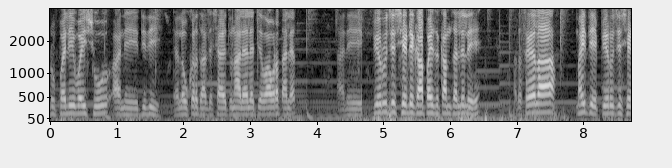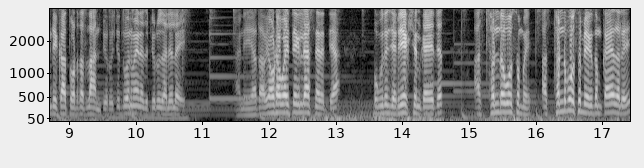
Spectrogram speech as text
रुपाली वैशू आणि दिदी या लवकरच आल्या. शाळेतून आलेल्या ते वावरात आल्यात. आणि पेरूचे शेंडे कापायचं काम चाललेलं आहे. आता सगळ्याला माहिती आहे पेरूचे शेंडे का तोडतात लहान पेरूचे. दोन महिन्याचा पेरू झालेला आहे. आणि आता एवढा वैतागल्या असणार आहेत त्या. बघू त्यांच्या रिॲक्शन काय येतात. आज थंड मोसम आहे. आज थंड मोसम आहे एकदम. काय झालंय?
